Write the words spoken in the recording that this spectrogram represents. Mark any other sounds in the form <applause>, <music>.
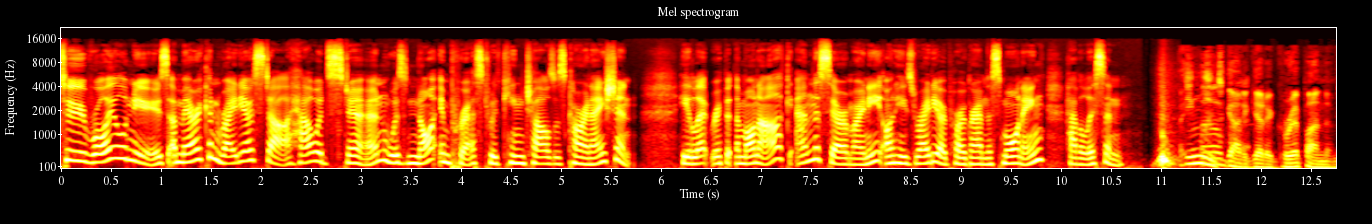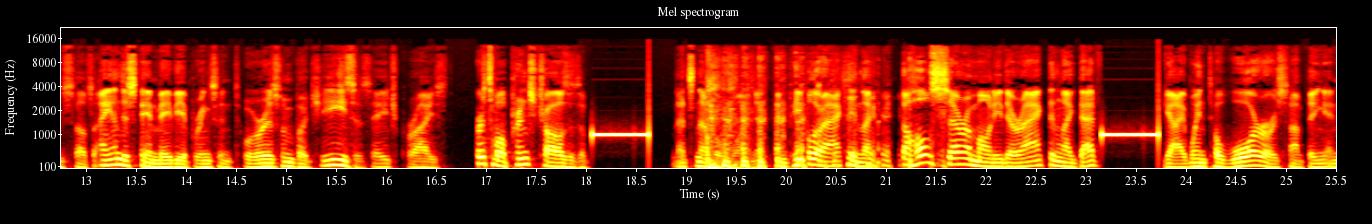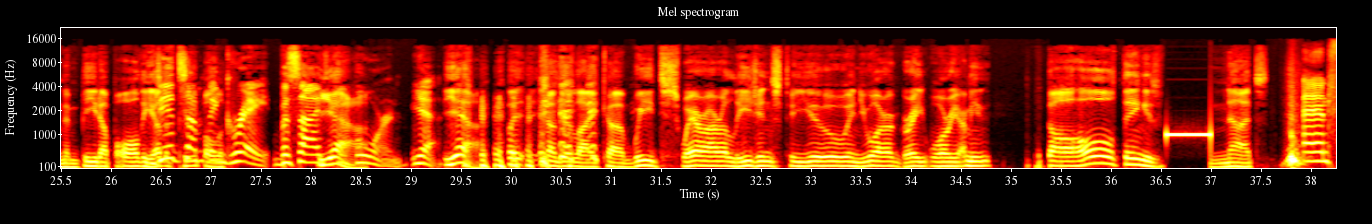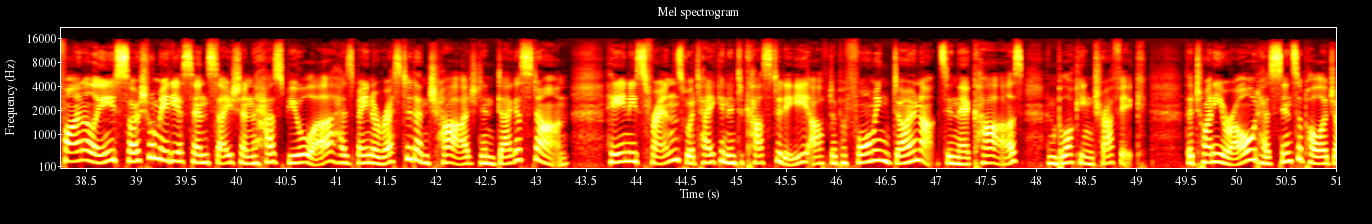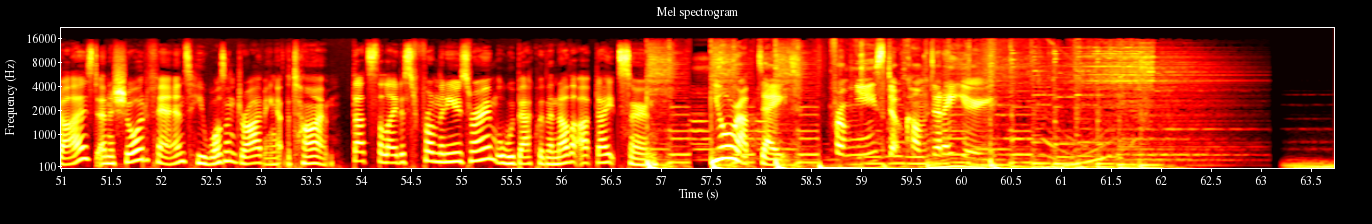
To royal news, American radio star Howard Stern was not impressed with King Charles's coronation. He let rip at the monarch and the ceremony on his radio program this morning. Have a listen. England's oh. got to get a grip on themselves. I understand maybe it brings in tourism, but Jesus H. Christ. First of all, Prince Charles is a <laughs> that's number one. and people are acting like the whole ceremony, they're acting like that guy went to war or something and then beat up all the Did other people. Did something great besides yeah. born. Yeah. Yeah. But, you know, they're like, uh, we swear our allegiance to you and you are a great warrior. I mean, the whole thing is nuts. And finally, social media sensation Hasbulla has been arrested and charged in Dagestan. He and his friends were taken into custody after performing donuts in their cars and blocking traffic. The 20 year old has since apologised and assured fans he wasn't driving at the time. That's the latest from the newsroom. We'll be back with another update soon. Your update from news.com.au.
